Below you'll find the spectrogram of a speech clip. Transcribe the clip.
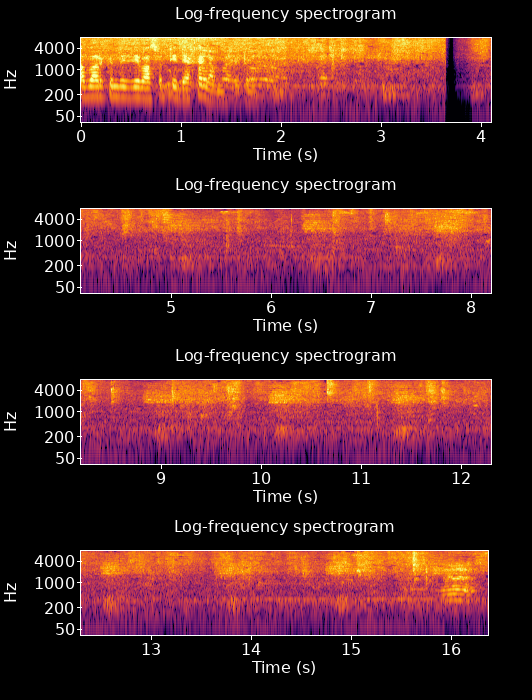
আবার কিন্তু যে বাছুরটি দেখাইলাম সেটা। হ্যাঁ।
